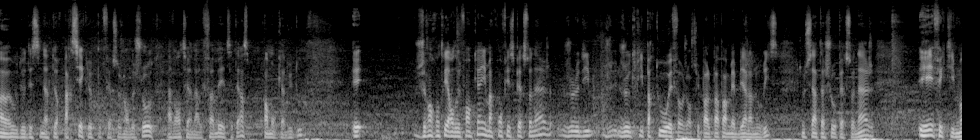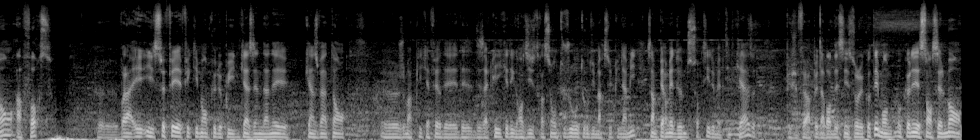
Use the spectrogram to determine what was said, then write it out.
un ou, deux dessinateurs par siècle pour faire ce genre de choses, inventer un alphabet, etc. C'est pas mon cas du tout. J'ai rencontré André Franquin, il m'a confié ce personnage. Je le dis, je, crie partout haut et fort, j'en suis pas le papa, mais bien la nourrice. Je me suis attaché au personnage. Et effectivement, à force, euh, voilà, il se fait effectivement que depuis une quinzaine d'années, 15-20 ans, euh, je m'applique à faire des, des- des acryliques et des grandes illustrations toujours autour du marsupilami. Ça me permet de me sortir de mes petites cases. Puis je fais un peu de la bande dessinée sur le côté, mais on me connaît essentiellement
